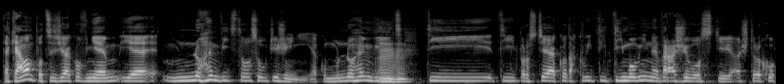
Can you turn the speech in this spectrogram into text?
Tak já mám pocit, že jako v něm je mnohem víc toho soutěžení, jako mnohem víc mm-hmm. tý, tý prostě jako takový tý týmový nevraživosti, až trochu,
